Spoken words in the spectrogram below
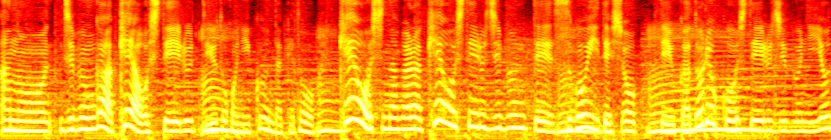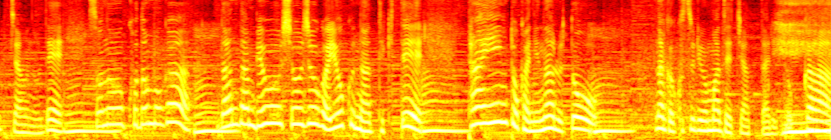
あの自分がケアをしているっていうところに行くんだけど、うん。ケアをしながらケアをしている自分ってすごいでしょっていうか、うん。努力をしている自分に酔っちゃうので、うん。その子供がうん。だんだん病症状が良くなってきて、うん。退院とかになると、うんなんか薬を混ぜちゃったりとか。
